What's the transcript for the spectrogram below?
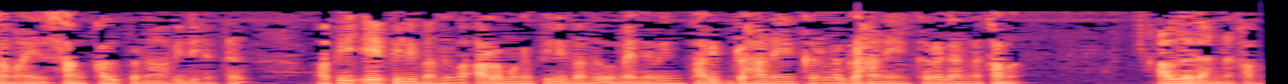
තමයි සංකල්පනා විදිහට අපි ඒ පිළිබඳව අරමුණ පිළිබඳව මනමින් පරිග්‍රහණය කරලා ග්‍රහණය කරගන්න කම. අල්ල ගන්නකම.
